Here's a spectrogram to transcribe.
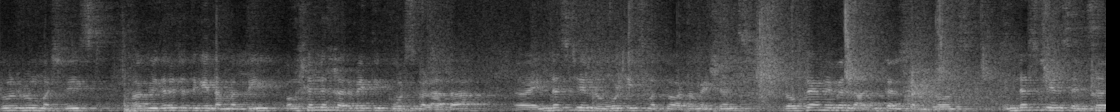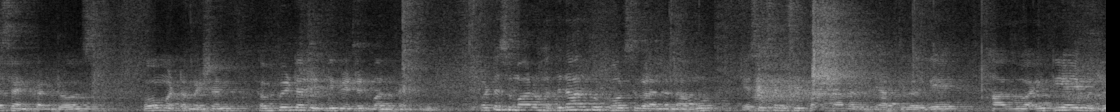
ಟೂಲ್ ರೂಮ್ ಮಷಿನಿಸ್ಟ್ ಹಾಗೂ ಇದರ ಜೊತೆಗೆ ನಮ್ಮಲ್ಲಿ ಕೌಶಲ್ಯ ತರಬೇತಿ ಕೋರ್ಸ್ಗಳಾದ ಇಂಡಸ್ಟ್ರಿಯಲ್ ರೋಬೋಟಿಕ್ಸ್ ಮತ್ತು automations programmable logical controls industrial sensors and controls home automation computer integrated manufacturing ಒಟ್ಟು ಸುಮಾರು ಹದಿನಾಲ್ಕು ಕೋರ್ಸ್ಗಳನ್ನು ನಾವು ಎಸ್ ಎಸ್ ಎಲ್ ಸಿ ಪಾಸಾದ ವಿದ್ಯಾರ್ಥಿಗಳಿಗೆ ಹಾಗೂ ಐ ಟಿ ಐ ಮತ್ತು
